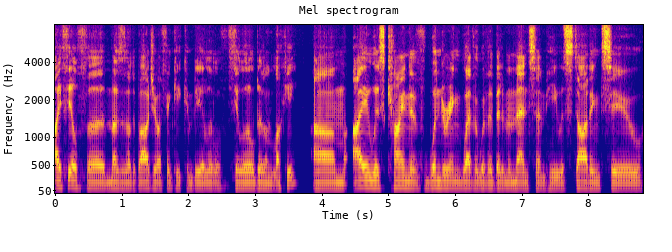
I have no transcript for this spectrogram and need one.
I feel for Moses Odubajo. I think he can be a little feel a little bit unlucky. Um, I was kind of wondering whether, with a bit of momentum, he was starting to.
